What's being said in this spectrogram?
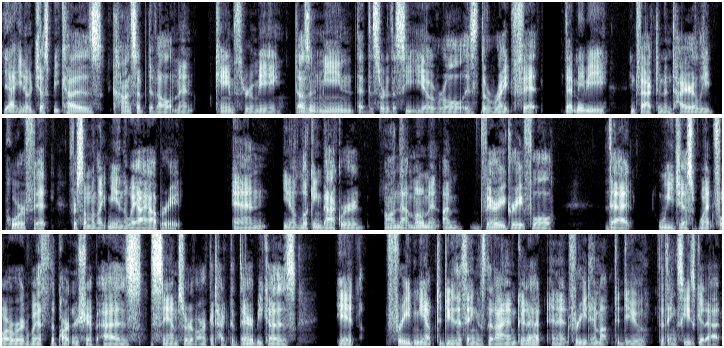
yeah, you know, just because concept development came through me doesn't mean that the sort of the CEO role is the right fit. That may be, in fact, an entirely poor fit for someone like me in the way I operate. And, you know, looking backward on that moment, I'm very grateful that we just went forward with the partnership as Sam sort of architected there because it freed me up to do the things that I am good at and it freed him up to do the things he's good at.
